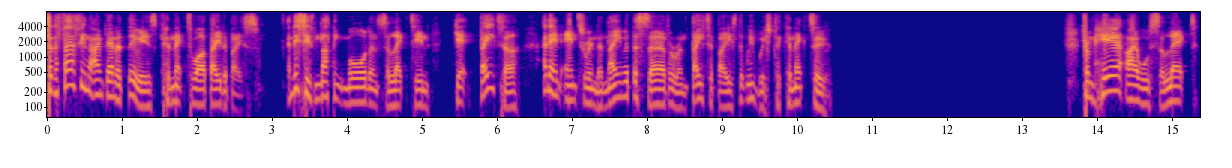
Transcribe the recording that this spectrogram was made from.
So the first thing that I'm going to do is connect to our database. And this is nothing more than selecting Get Data and then entering the name of the server and database that we wish to connect to. From here, I will select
